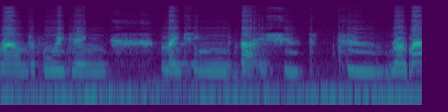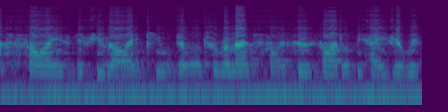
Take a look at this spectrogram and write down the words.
around avoiding making that issue t- too romanticised, if you like. You don't want to romanticise suicidal behaviour with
